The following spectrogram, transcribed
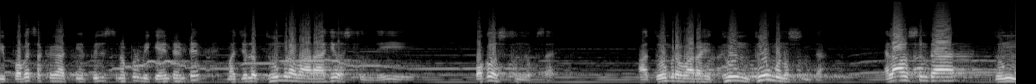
ఈ పొగ చక్కగా పిలుస్తున్నప్పుడు మీకు ఏంటంటే మధ్యలో ధూమ్ర వారాహి వస్తుంది. పొగ వస్తుంది ఒకసారి. ఆ ధూమ్ర వారాహి ధూమ్ ధూమ్ అని వస్తుందా ఎలా వస్తుందా? దుమ్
